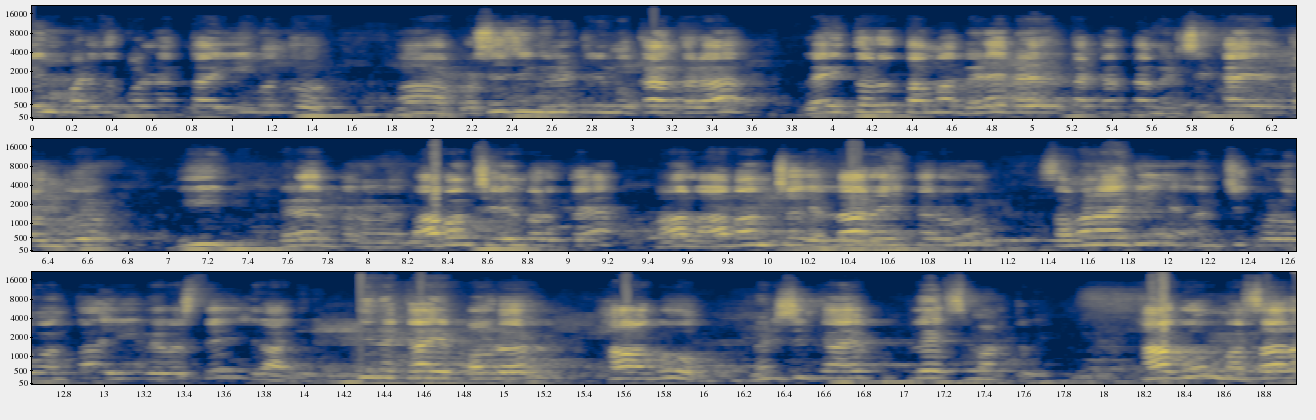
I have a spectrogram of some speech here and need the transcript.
ಏನು ಪಡೆದುಕೊಂಡಂತ ಈ ಒಂದು ಪ್ರೊಸೆಸಿಂಗ್ ಯೂನಿಟ್ ಮುಖಾಂತರ ರೈತರು ತಮ್ಮ ಬೆಳೆ ಬೆಳೆದಿರ್ತಕ್ಕಂಥ ಮೆಣಸಿನಕಾಯಿ ತಂದು ಈ ಬೆಳೆ, ಲಾಭಾಂಶ ಏನು ಬರುತ್ತೆ? ಆ ಲಾಭಾಂಶ ಎಲ್ಲ ರೈತರು ಸಮನಾಗಿ ಹಂಚಿಕೊಳ್ಳುವಂತ ಈ ವ್ಯವಸ್ಥೆ ಇದಾಗಿದೆ. ಮೆಣಸಿನಕಾಯಿ ಪೌಡರ್ ಹಾಗೂ ಮೆಣಸಿನಕಾಯಿ ಫ್ಲೇಕ್ಸ್ ಮಾಡ್ತೀವಿ. ಹಾಗೂ ಮಸಾಲ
